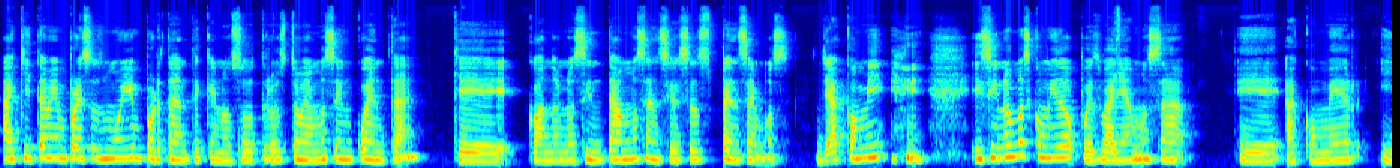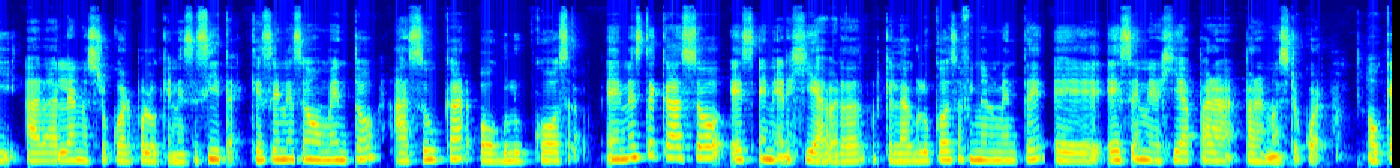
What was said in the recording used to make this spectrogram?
aquí también por eso es muy importante que nosotros tomemos en cuenta que cuando nos sintamos ansiosos pensemos, ya comí y si no hemos comido, pues vayamos a, eh, a comer y a darle a nuestro cuerpo lo que necesita, que es en ese momento azúcar o glucosa. En este caso es energía, ¿verdad? Porque la glucosa finalmente eh, es energía para, para nuestro cuerpo. ¿Ok?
